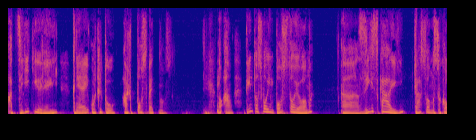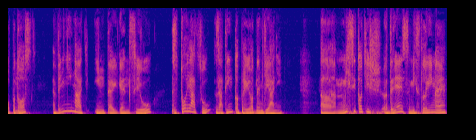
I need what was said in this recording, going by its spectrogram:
a cítili k nej určitú až posvetnosť. No a týmto svojim postojom získali časom schopnosť vnímať inteligenciu stojacu za týmto prírodným dianím. My si totiž dnes myslíme,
